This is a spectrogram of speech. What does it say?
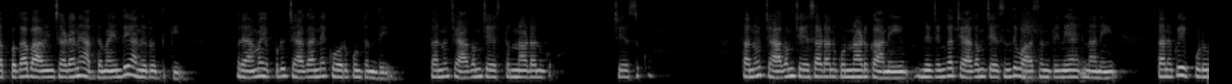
తప్పుగా భావించాడని అర్థమైంది అనిరుద్ధ్కి ప్రేమ ఎప్పుడు త్యాగాన్నే కోరుకుంటుంది. తను త్యాగం చేస్తున్నాడనుకు చేసుకు తను త్యాగం చేశాడనుకున్నాడు కానీ నిజంగా త్యాగం చేసింది వాసంతినేనని తనకు ఇప్పుడు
